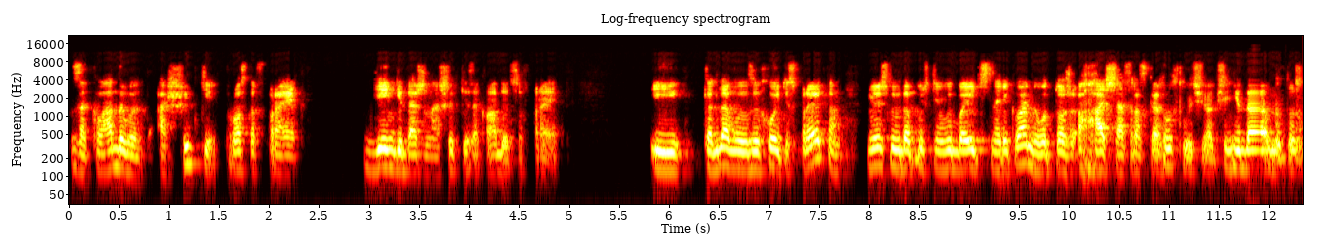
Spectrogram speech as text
закладывают ошибки просто в проект. деньги даже на ошибки закладываются в проект. И когда вы заходите с проектом, ну, если вы, допустим, вы боитесь на рекламе, вот тоже, а, сейчас расскажу случай, вообще недавно тоже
